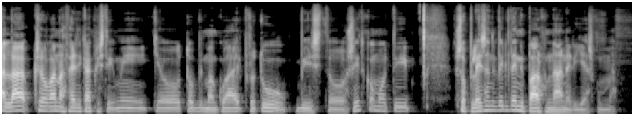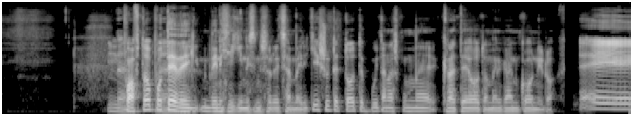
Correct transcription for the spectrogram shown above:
αλλά ξέρω εγώ αναφέρει κάποια στιγμή και ο Τόμπι Μαγκουάιρ πρωτού μπει στο sitcom ότι στο Pleasantville δεν υπάρχουν άνεργοι ας πούμε. Ναι, που αυτό ποτέ ναι. δεν, δεν είχε γίνει στην ιστορία της Αμερικής ούτε τότε που ήταν ας πούμε κρατεό το αμερικάνικο όνειρο. Ε,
